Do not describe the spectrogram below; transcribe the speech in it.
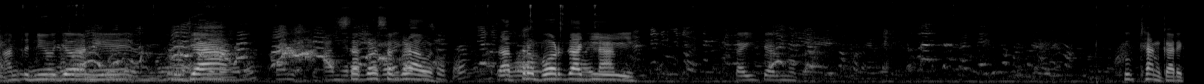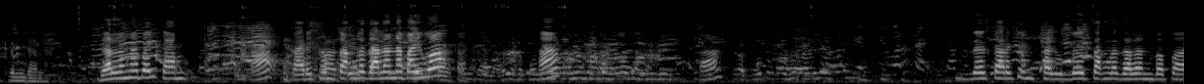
आमचं नियोजन हे पूजा सगळं सगळं आवड. रात्रभर जागी. काही विचारू नका. खूप छान कार्यक्रम झाला. झाला ना बाई काम? हा? कार्यक्रम चांगला झाला ना बाई व? हा? हा? कार्यक्रम लय चांगला झाला ना बापा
